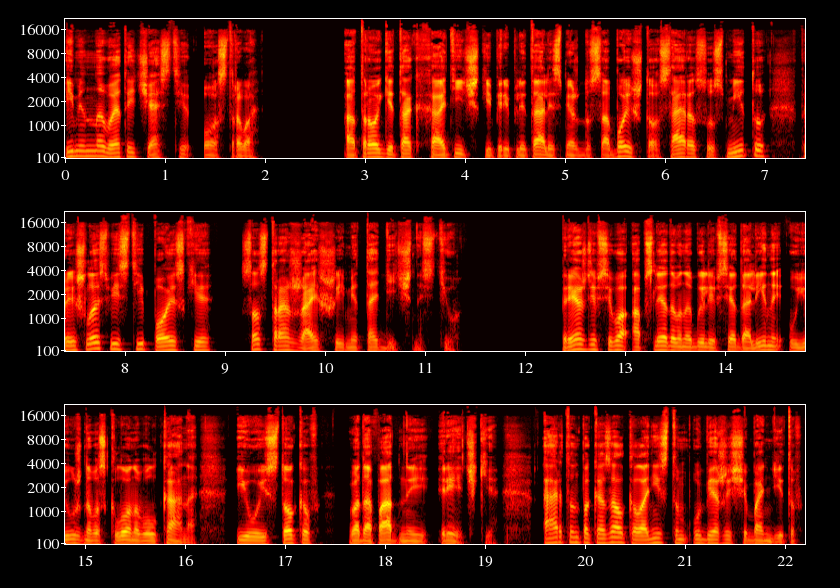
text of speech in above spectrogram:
именно в этой части острова. Отроги так хаотически переплетались между собой, что Сайросу Смиту пришлось вести поиски со строжайшей методичностью. Прежде всего обследованы были все долины у южного склона вулкана и у истоков водопадной речки. Айртон показал колонистам убежище бандитов,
